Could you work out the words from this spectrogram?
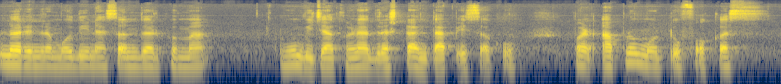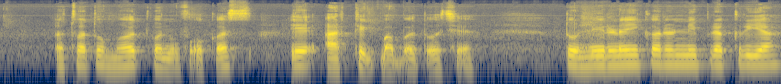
નરેન્દ્ર મોદીના સંદર્ભમાં હું બીજા ઘણા દ્રષ્ટાંત આપી શકું, પણ આપણું મોટું ફોકસ અથવા તો મહત્ત્વનું ફોકસ એ આર્થિક બાબતો છે. તો નિર્ણયકરણની પ્રક્રિયા,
